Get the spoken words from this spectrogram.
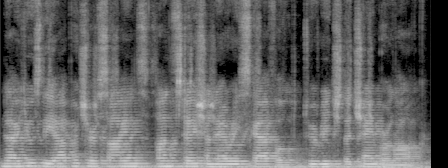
Now use the Aperture Science unstationary scaffold to reach the chamber lock.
